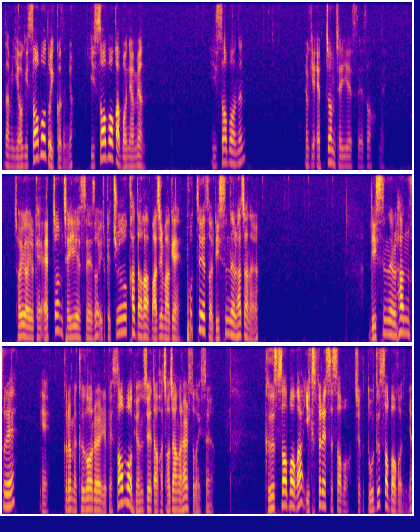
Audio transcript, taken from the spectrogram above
그 다음에 여기 서버도 있거든요. 이 서버가 뭐냐면 이 서버는 여기 app.js에서 네. 저희가 이렇게 app.js에서 이렇게 쭉 하다가 마지막에 포트에서 리슨을 하잖아요. 리슨을 한 후에 예 그러면 그거를 이렇게 서버 변수에다가 저장을 할 수가 있어요. 그 서버가 익스프레스 서버, 즉 노드 서버거든요.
